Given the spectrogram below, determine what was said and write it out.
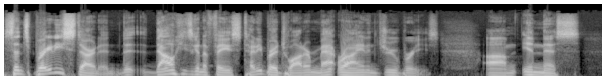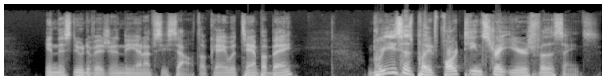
Since Brady started, now he's going to face Teddy Bridgewater, Matt Ryan, and Drew Brees um, in this in this new division in the NFC South. Okay, with Tampa Bay, Brees has played 14 straight years for the Saints.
